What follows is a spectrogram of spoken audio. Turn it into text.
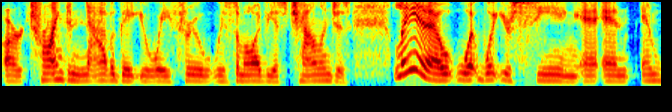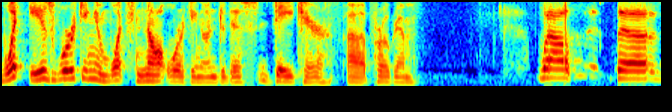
are trying to navigate your way through with some obvious challenges. Lay it out what what you're seeing and and, and what is working and what's not working under this daycare uh, program. Well, the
